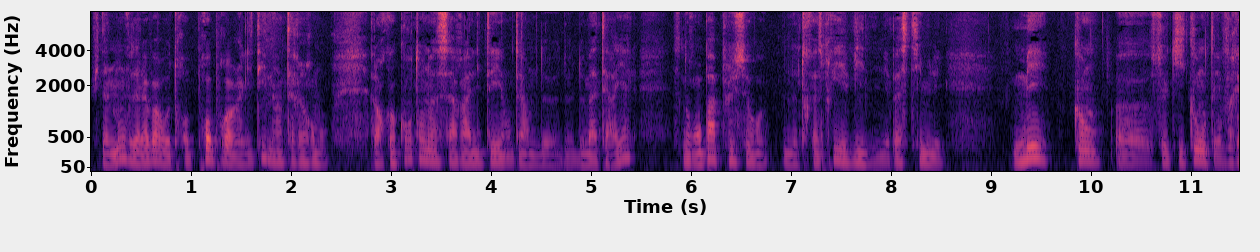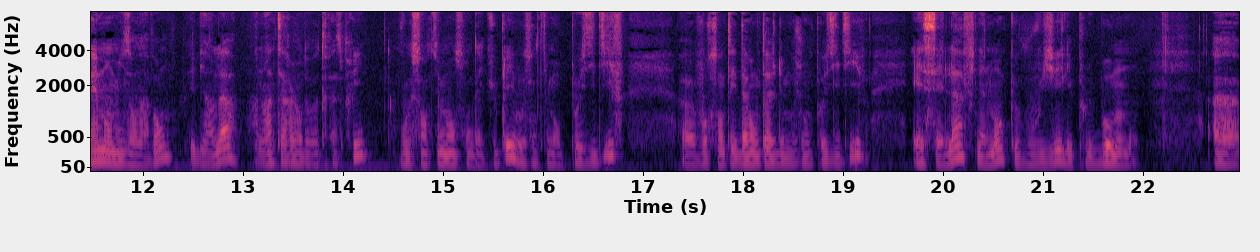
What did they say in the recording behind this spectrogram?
finalement vous allez avoir votre propre réalité mais intérieurement. Alors que quand on a sa réalité en termes de, de matériel, ça ne rend pas plus heureux. Notre esprit est vide, il n'est pas stimulé. Mais quand euh, ce qui compte est vraiment mis en avant, et eh bien là, à l'intérieur de votre esprit, vos sentiments sont décuplés, vos sentiments positifs, euh, vous ressentez davantage d'émotions positives, et c'est là finalement que vous vivez les plus beaux moments. Euh,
